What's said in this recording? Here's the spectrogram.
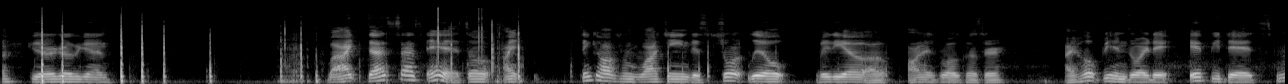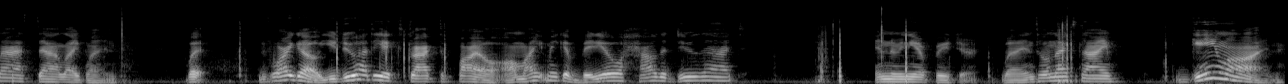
There it goes again. But I, that's that's it. So I thank you all for watching this short little video of on this roller coaster. I hope you enjoyed it. If you did, smash that like button. But before I go, you do have to extract the file. I might make a video how to do that in the near future. But until next time, game on!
